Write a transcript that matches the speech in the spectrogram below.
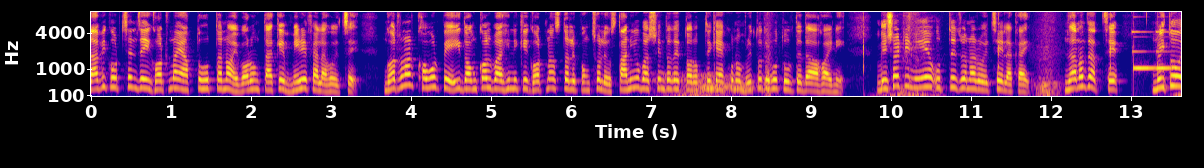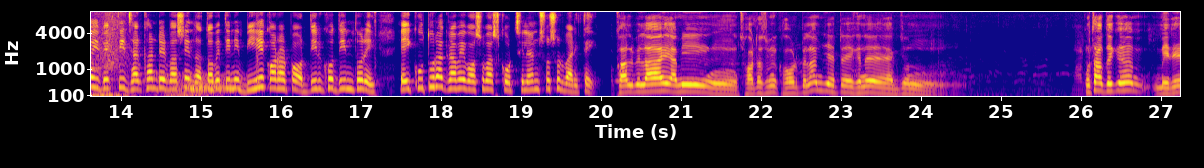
দাবি করছেন যে এই ঘটনায় আত্মহত্যা নয়, বরং তাকে মেরে ফেলা হয়েছে। ঘটনার খবর পেয়েই দমকল বাহিনীকে ঘটনাস্থলে পৌঁছলেও স্থানীয় বাসিন্দাদের তরফ থেকে এখনও মৃতদেহ তুলতে দেওয়া হয়নি। বিষয়টি নিয়ে উত্তেজনা রয়েছে এলাকায়। জানা যাচ্ছে মৃত এই ব্যক্তি ঝাড়খণ্ডের বাসিন্দা, তবে তিনি বিয়ে করার পর দীর্ঘদিন ধরে এই কুতুরা গ্রামে বসবাস করছিলেন শ্বশুর বাড়িতে সকালবেলায় আমি ছটার সময় খবর পেলাম যে এটা এখানে একজন কোথাও থেকে মেরে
